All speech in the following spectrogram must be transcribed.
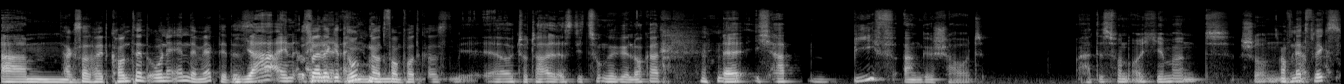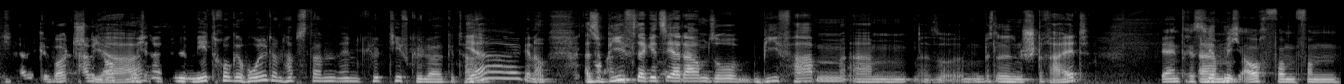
Ähm, Tax hat heute Content ohne Ende, merkt ihr das? Ja, ein, das, weil er getrunken eine, hat vom Podcast. Ja, total, ist die Zunge gelockert. äh, ich habe Beef angeschaut. Hat es von euch jemand schon auf Netflix ich, hab ich gewatcht? Habe ich ja. auch ich eine, eine Metro geholt und habe es dann in den Tiefkühler getan. Ja, genau. Also Beef, da geht es eher darum, so Beef haben, ähm, also ein bisschen Streit. Der interessiert ähm, mich auch vom, vom,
